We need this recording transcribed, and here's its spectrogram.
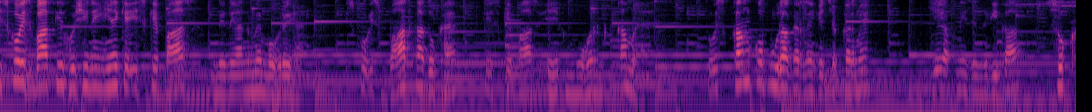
इसको इस बात की खुशी नहीं है कि इसके पास निन्यानवे मोहरे हैं। इसको इस बात का दुख है कि इसके पास एक मोहर कम है। तो इस कम को पूरा करने के चक्कर में ये अपनी ज़िंदगी का सुख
